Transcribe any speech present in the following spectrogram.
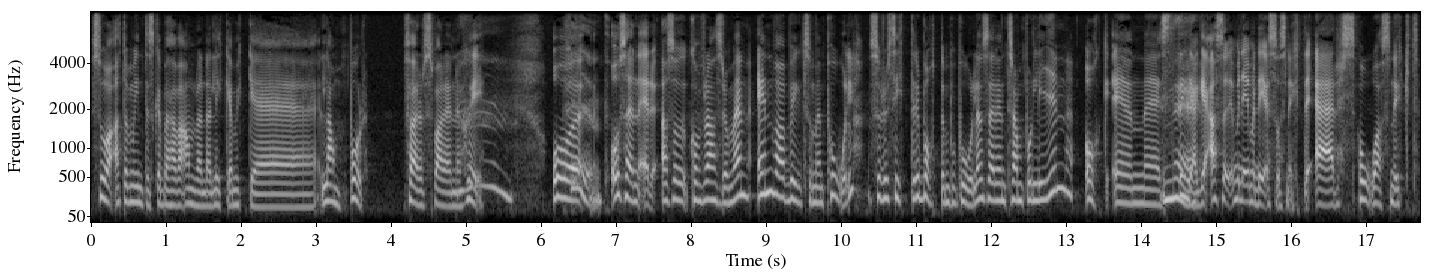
så att de inte ska behöva använda lika mycket lampor för att spara energi. Och, Fint. och sen är det, alltså konferensrummen, en var byggd som en pool. Så du sitter i botten på poolen så är det en trampolin och en eh, stege. Nej. Alltså, men, nej, men det är så snyggt. Det är så snyggt.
